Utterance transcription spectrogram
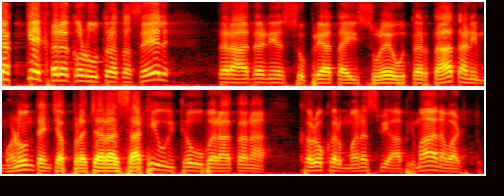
टक्के खरं करून उतरत असेल तर आदरणीय सुप्रियाताई सुळे उतरतात आणि म्हणून त्यांच्या प्रचारासाठी इथे उभं राहताना खरोखर मनस्वी अभिमान वाटतो.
